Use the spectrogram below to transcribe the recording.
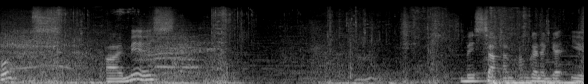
Oops. I missed. This time I'm gonna get you.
